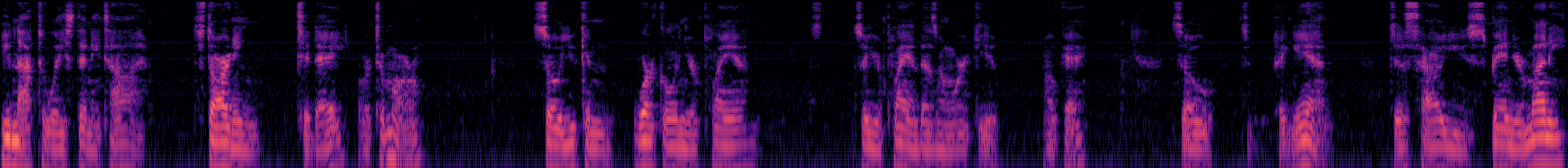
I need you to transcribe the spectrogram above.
you not to waste any time starting today or tomorrow so you can work on your plan so your plan doesn't work you. Okay? So, again, just how you spend your money,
